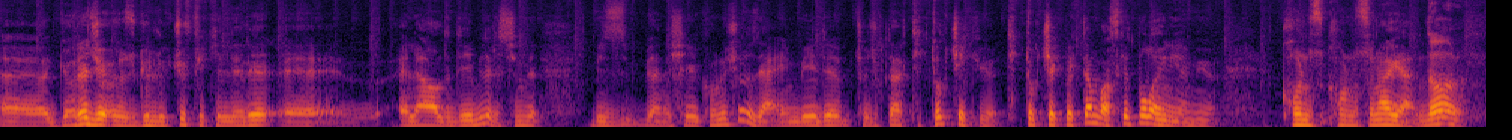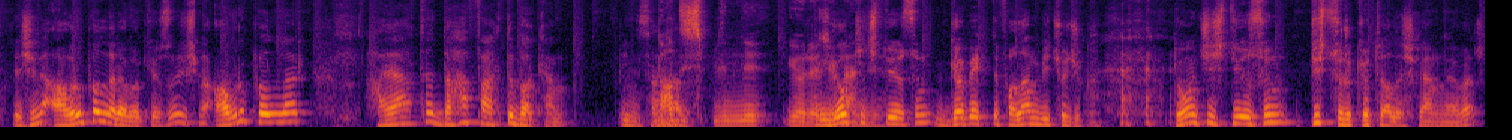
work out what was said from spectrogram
e, görece özgürlükçü fikirleri e, ele aldı diyebiliriz. Şimdi biz yani şeyi konuşuyoruz ya NBA'de çocuklar TikTok çekiyor. TikTok çekmekten basketbol oynayamıyor. Konusu, konusuna geldi. Doğru. E şimdi Avrupalılara bakıyorsunuz. Şimdi Avrupalılar hayata daha farklı bakan insanlar. Daha disiplinli görece Yok bence. hiç diyorsun göbekli falan bir çocuk. Doncic diyorsun bir sürü kötü alışkanlığı var.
